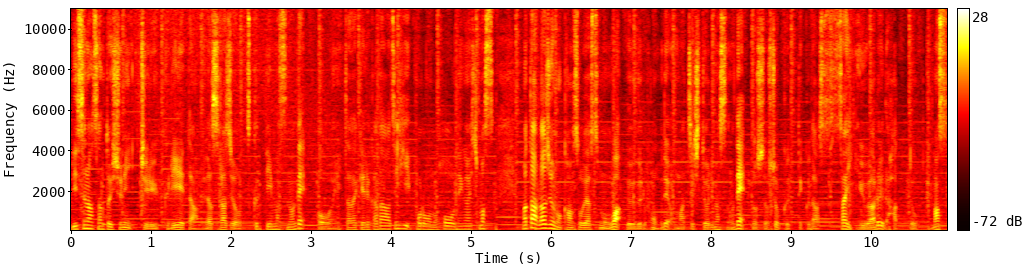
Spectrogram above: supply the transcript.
リスナーさんと一緒に一流クリエイターを目指すラジオを作っていますので、応援いただける方はぜひフォローの方をお願いします。また、ラジオの感想や質問は Google フォームでお待ちしておりますので、どしどし送ってください。URL 貼っておきます。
